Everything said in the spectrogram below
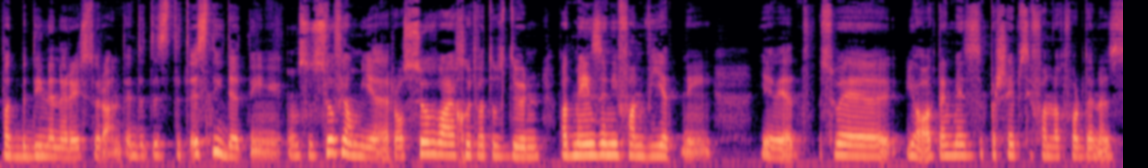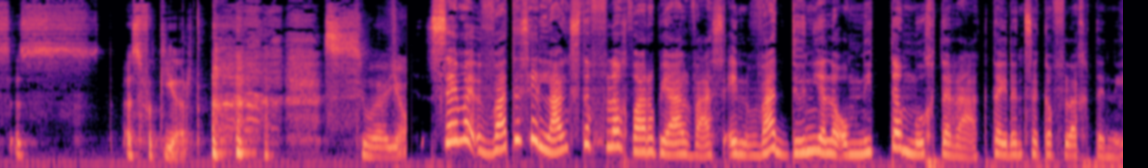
wat bedien in 'n restaurant. En dit is dit is nie dit nie. Ons is soveel meer. Ons so baie goed wat ons doen wat mense nie van weet nie. Jy weet. So ja, ek dink mense se persepsie van ligvaardinne is is is verkeerd. so ja. Sê my, wat is die langste vlug waarop jy al was en wat doen julle om nie te moeg te raak tydens sulke vlugte nie?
